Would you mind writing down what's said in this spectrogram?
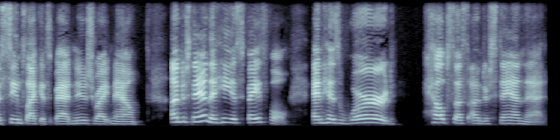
that seems like it's bad news right now, understand that he is faithful and his word helps us understand that.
